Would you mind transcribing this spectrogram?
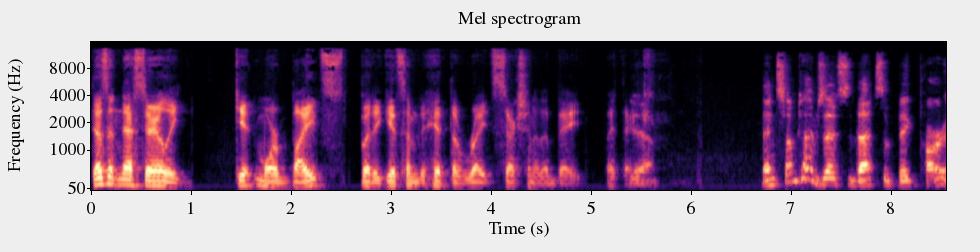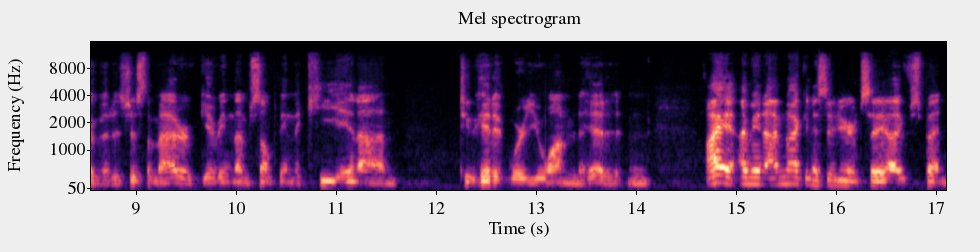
doesn't necessarily get more bites, but it gets them to hit the right section of the bait. I think. Yeah. And sometimes that's that's a big part of it. It's just a matter of giving them something to key in on to hit it where you want them to hit it. And I I mean, I'm not going to sit here and say I've spent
